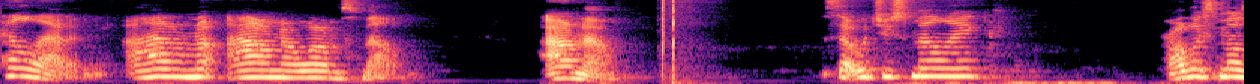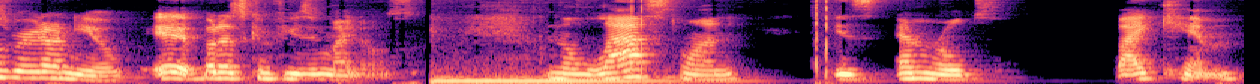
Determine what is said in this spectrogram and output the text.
hell out of me. I don't know. I don't know what I'm smelling. I don't know. Is that what you smell like? Probably smells great on you, it, but it's confusing my nose. And the last one is Emerald by Kim.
